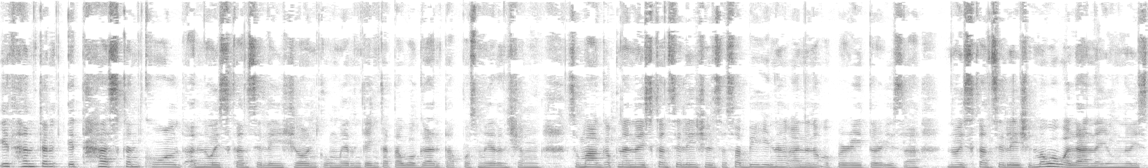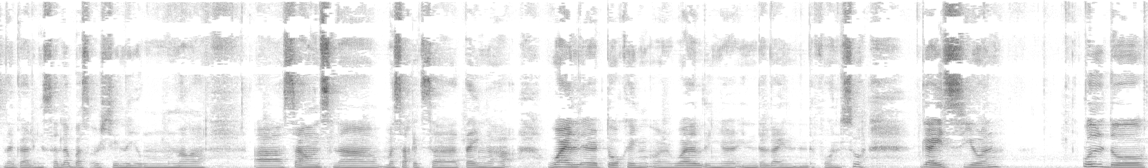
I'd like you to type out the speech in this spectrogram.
It, can, it has can called a noise cancellation. Kung meron kayong katawagan, tapos meron siyang sumagap na noise cancellation, sasabihin ng ano ng operator is a noise cancellation. Mawawala na yung noise na galing sa labas or sino yung mga uh, sounds na masakit sa tainga while air talking or while in your in the line in the phone. So, guys, yon Although,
